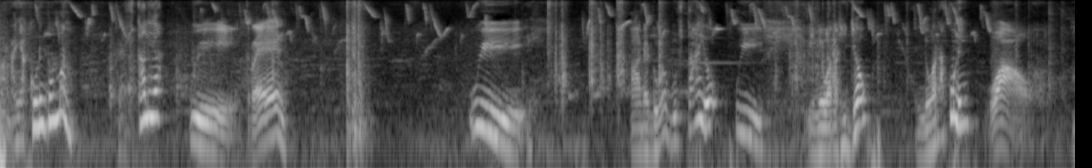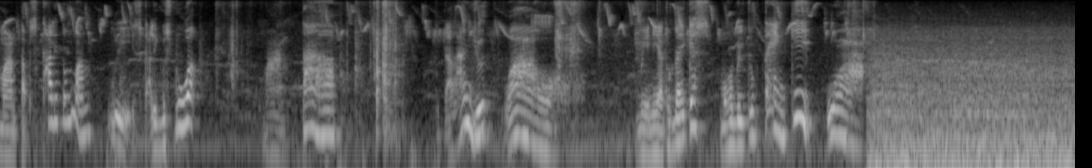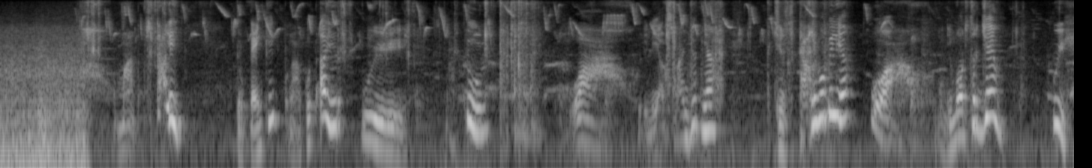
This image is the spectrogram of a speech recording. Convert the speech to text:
Warnanya kuning teman. Keren sekali ya. Wih, keren. Wih, ada dua bus tayo. Wih, ini warna hijau, ini warna kuning. Wow, mantap sekali teman. Wih, sekaligus dua. Mantap. Kita lanjut. Wow. Miniatur diecast mobil truk tangki. Wah. Mantap sekali. Truk tangki pengangkut air. Wih. Betul. Wow, ini yang selanjutnya. Kecil sekali mobilnya. Wow, ini Monster Jam. Wih.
